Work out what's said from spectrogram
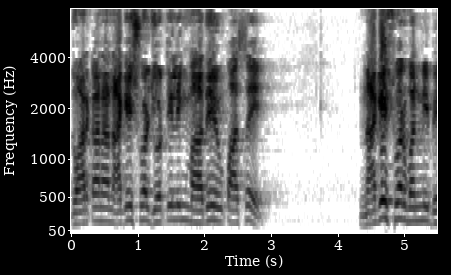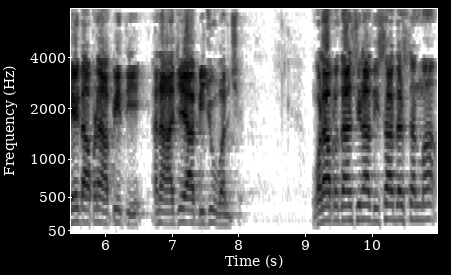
દ્વારકાના નાગેશ્વર જ્યોતિર્લિંગ મહાદેવ પાસે નાગેશ્વર વનની ભેટ આપણે આપી હતી અને આજે આ બીજું વન છે. વડાપ્રધાનશ્રીના દિશા દર્શનમાં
